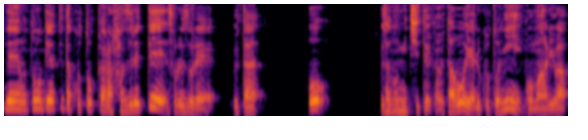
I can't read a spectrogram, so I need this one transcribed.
で、もともとやってたことから外れて、それぞれ歌を、歌の道というか歌をやることに、こう周りは、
